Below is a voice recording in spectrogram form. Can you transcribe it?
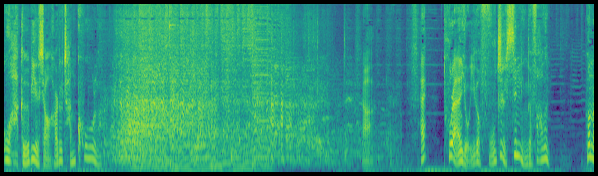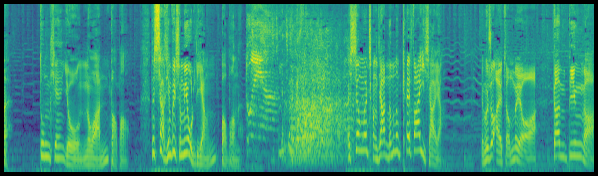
哇，隔壁的小孩都馋哭了。突然有一个福至心灵的发问，朋友们，冬天有暖宝宝，那夏天为什么有凉宝宝呢？对呀，哎，相关厂家能不能开发一下呀？有没有说，哎，怎么没有啊？干冰啊！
